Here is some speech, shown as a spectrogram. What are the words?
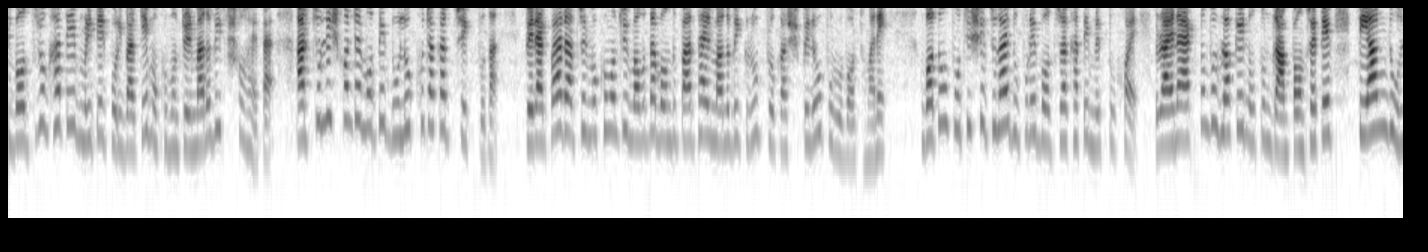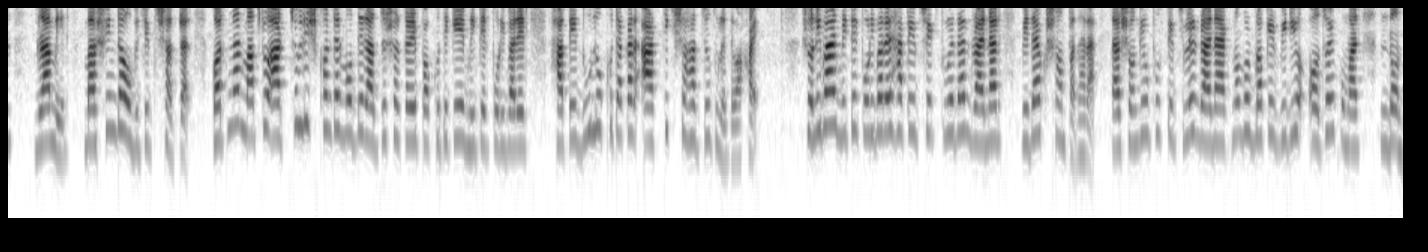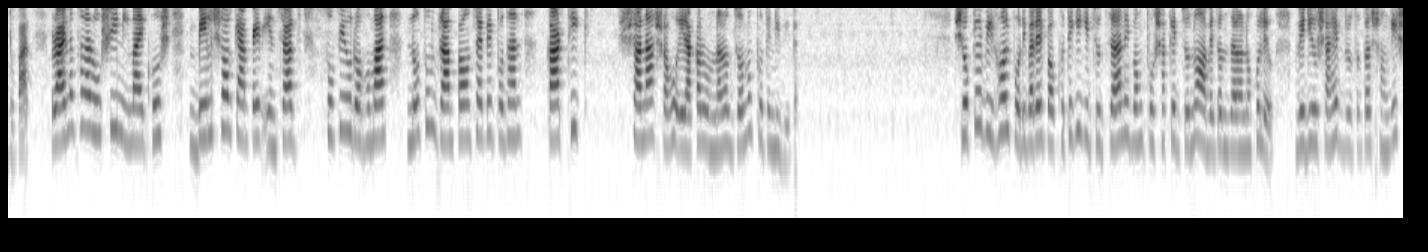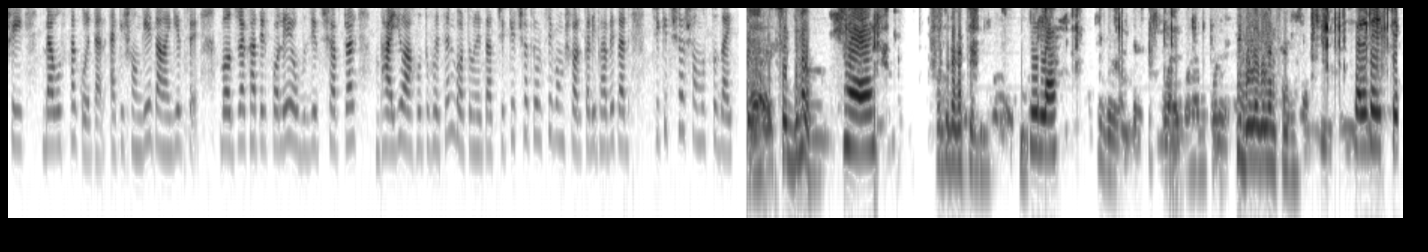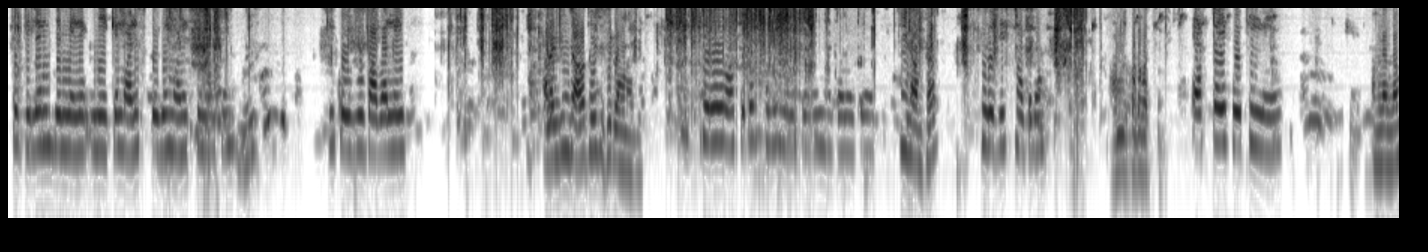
বজ্রঘাতে মৃতের পরিবারকে মুখ্যমন্ত্রীর মানবিক সহায়তা। আটচল্লিশ ঘণ্টার মধ্যে দু লক্ষ টাকার চেক প্রদান। ফের একবার রাজ্যের মুখ্যমন্ত্রী মমতা বন্দ্যোপাধ্যায়ের মানবিক রূপ প্রকাশ পেল পূর্ব বর্ধমানে। গত পঁচিশে জুলাই দুপুরে বজ্রাঘাতে মৃত্যু হয় রায়না এক নম্বর ব্লকের নতুন গ্রাম পঞ্চায়েতের তিয়ান্ডুল গ্রামের বাসিন্দা অভিজিৎ সাঁতরার। ঘটনার মাত্র আটচল্লিশ ঘণ্টার মধ্যে রাজ্য সরকারের পক্ষ থেকে মৃতের পরিবারের হাতে দু লক্ষ টাকার আর্থিক সাহায্য তুলে দেওয়া হয়। শনিবার মৃতের পরিবারের হাতে চেক তুলে দেন রায়নার বিধায়ক সম্পাধারা তার সঙ্গে উপস্থিত ছিলেন রায়না এক নম্বর ব্লকের ভিডিও অজয় কুমার দণ্ডপাত। রায়না থানার ওসি নিমাই ঘোষ, বেলসর ক্যাম্পের ইনচার্জ সফিউর রহমান, নতুন গ্রাম পঞ্চায়েতের প্রধান কার্তিক সানা সহ এলাকার অন্যান্য জনপ্রতিনিধিরা। শোকে বিহল পরিবারের পক্ষ থেকে কিছু চাল এবং পোশাকের জন্য আবেদন জানানো হলেও ভিডিও সাহেব দ্রুততার সঙ্গে সেই ব্যবস্থা করে দেন। একই সঙ্গে জানা গিয়েছে বজ্রাঘাতের ফলে অভিজিৎ সাত্রার ভাইও আহত হয়েছেন। বর্তমানে তার চিকিৎসা চলছে এবং সরকারিভাবে তার চিকিৎসার সমস্ত দায়িত্ব চেক দিল? হ্যাঁ। কত টাকা চেক দিল? দু লাখ। কি বললেন কি বলে গেলেন স্যার? স্যার এটা চেকটা দিলেন যে মেয়ে- মেয়েকে মানুষ করবে মানুষের মতন। কি করব বাবা নেই। আরেকজন যে আহত হয়েছে সে কেমন আছে? সে অতটা ভালো নেই তবে মোটামুটি আছে। কি নাম তার? সুরজিৎ সাঁতরা। আমরা কথা পাচ্ছি একটাই প্রথম মেয়ে। আপনার নাম?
